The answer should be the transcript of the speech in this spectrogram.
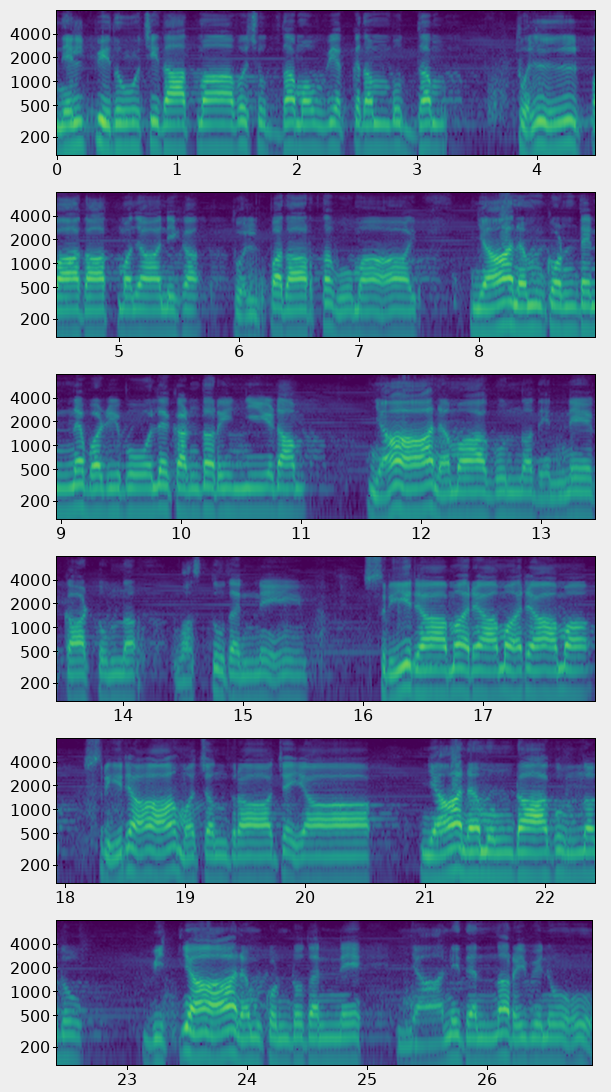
നിൽപ്പിതു ചിതാത്മാവ് ശുദ്ധമവ്യക്തം ബുദ്ധം. ത്വൽപാദാത്മജാനിക ത്വൽപദാർത്ഥവുമായി ജ്ഞാനം കൊണ്ടെന്നെ വഴി പോലെ കണ്ടറിഞ്ഞിടാം. ജ്ഞാനമാകുന്നതെന്നെ കാട്ടുന്ന വസ്തു തന്നെ. ശ്രീരാമ രാമ രാമ ശ്രീരാമചന്ദ്രാജയ. ജ്ഞാനമുണ്ടാകുന്നതു വിജ്ഞാനം കൊണ്ടുതന്നെ ഞാനിതെന്നറിവിനു.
